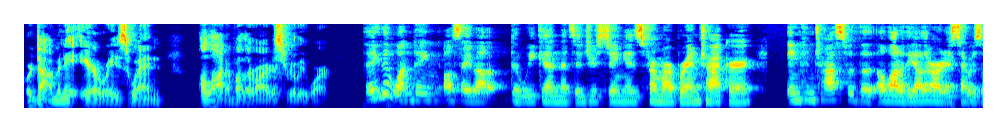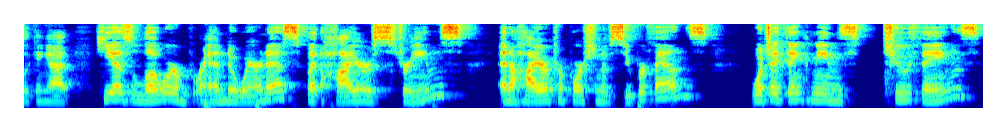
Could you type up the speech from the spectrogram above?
or dominate airways when a lot of other artists really weren't. I think the one thing i'll say about the Weeknd that's interesting is from our brand tracker in contrast with the, a lot of the other artists i was looking at he has lower brand awareness but higher streams and a higher proportion of super fans which i think means two things.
